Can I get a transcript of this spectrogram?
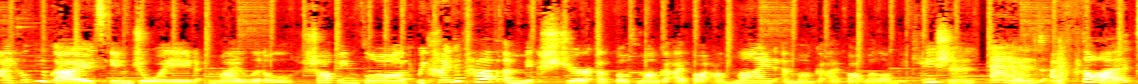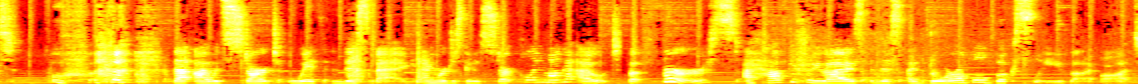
I hope you guys enjoyed my little shopping vlog. We kind of have a mixture of both manga I bought online and manga I bought while on vacation. And I thought oof, that I would start with this bag and we're just gonna start pulling manga out. But first, I have to show you guys this adorable book sleeve that I bought.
